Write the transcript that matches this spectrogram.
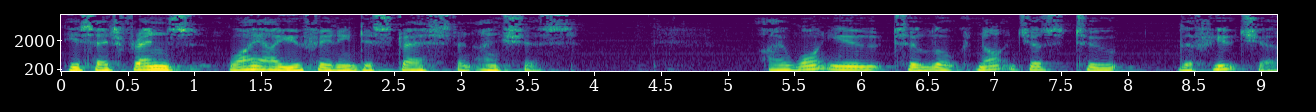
He says, friends, why are you feeling distressed and anxious? I want you to look not just to the future,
